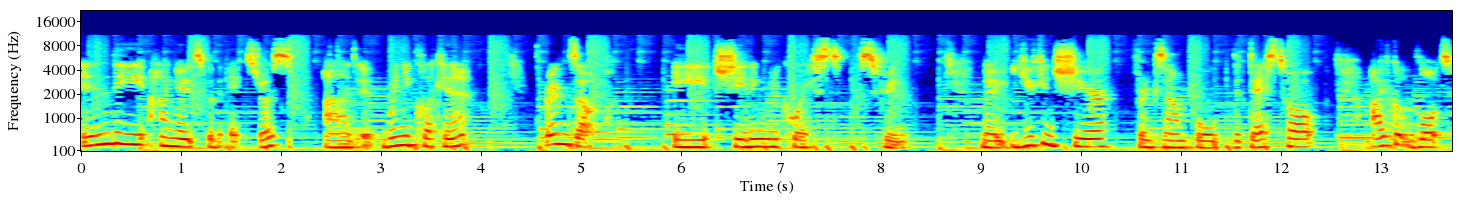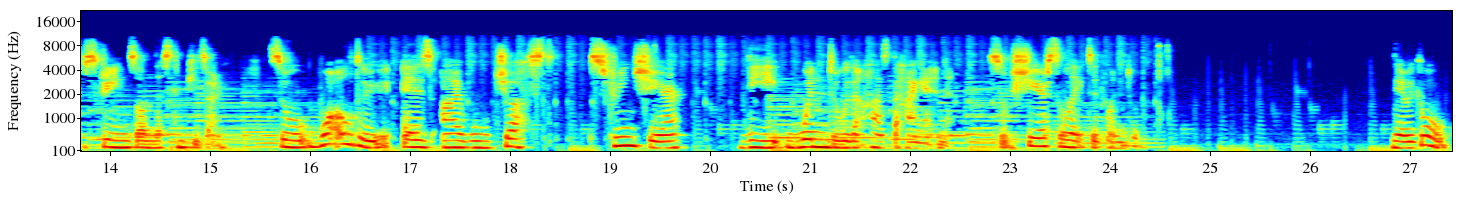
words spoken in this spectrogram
in the Hangouts with Extras, and it, when you click in it, it brings up a sharing request screen. Now you can share, for example, the desktop. I've got lots of screens on this computer. So what I'll do is I will just screen share the window that has the Hangout in it. So share selected window. There we go.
